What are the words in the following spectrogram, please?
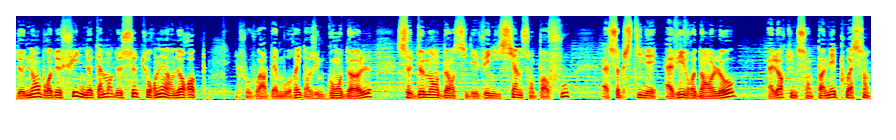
de nombre de films, notamment de ceux tournés en Europe. Il faut voir Damouré dans une gondole, se demandant si les Vénitiens ne sont pas fous à s'obstiner à vivre dans l'eau alors qu'ils ne sont pas nés poissons.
